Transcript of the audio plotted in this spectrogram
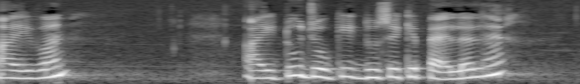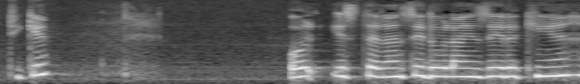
आई वन, आई टू, जो कि एक दूसरे के पैरेलल हैं, ठीक है? और इस तरह से दो लाइंस दे रखी हैं।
